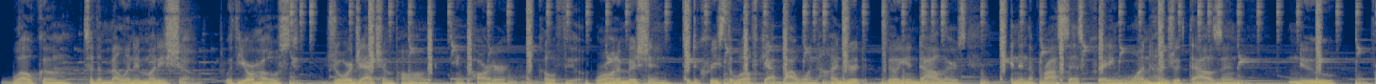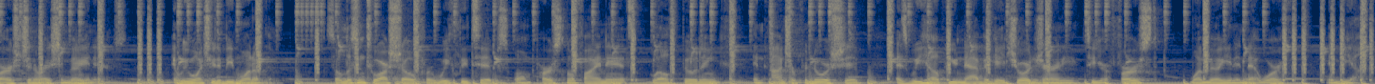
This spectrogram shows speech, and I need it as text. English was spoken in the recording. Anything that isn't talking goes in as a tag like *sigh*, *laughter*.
Welcome to the Melanin Money Show with your host, George Acheampong and Carter Cofield. We're on a mission to decrease the wealth gap by $100 billion and in the process, creating 100,000 new first generation millionaires. And we want you to be one of them. So listen to our show for weekly tips on personal finance, wealth building, and entrepreneurship as we help you navigate your journey to your first 1 million in net worth and beyond.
